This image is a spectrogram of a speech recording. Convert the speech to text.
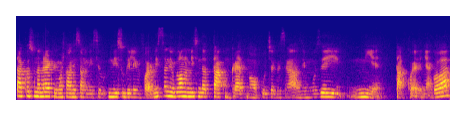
Tako su nam rekli, možda oni samo nisu, nisu bili informisani. Uglavnom, mislim da ta konkretno kuća gde se nalazi muzej nije tako je njegova.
